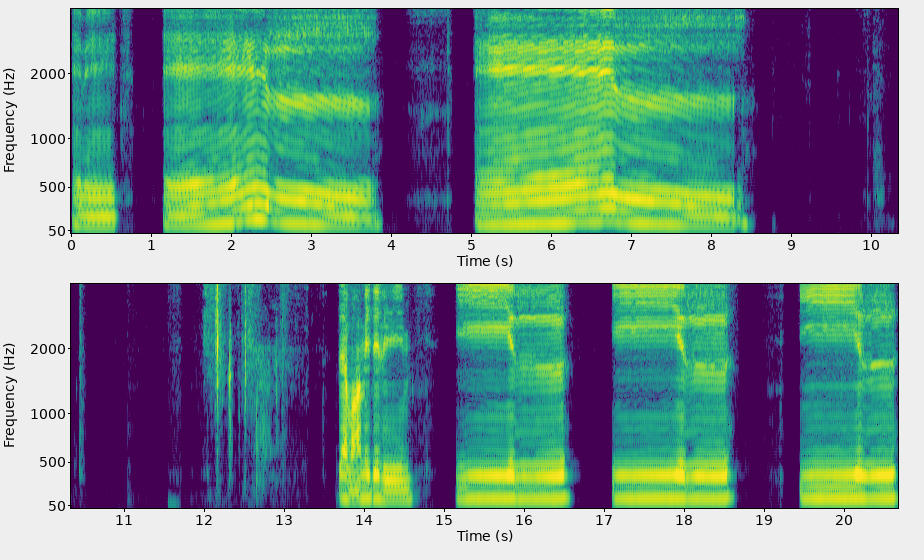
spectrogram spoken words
Evet. Er Er Devam edelim. İr İr İr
